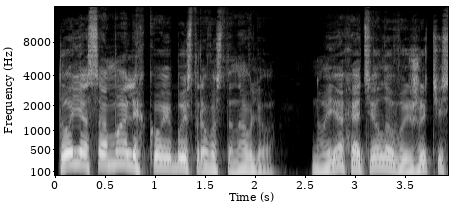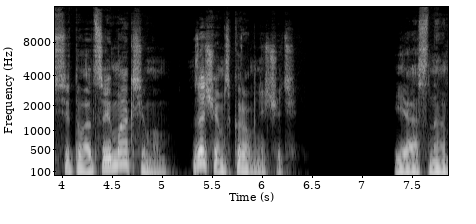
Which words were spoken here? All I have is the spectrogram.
То я сама легко и быстро восстановлю. Но я хотела выжить из ситуации максимум. Зачем скромничать? Ясно.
